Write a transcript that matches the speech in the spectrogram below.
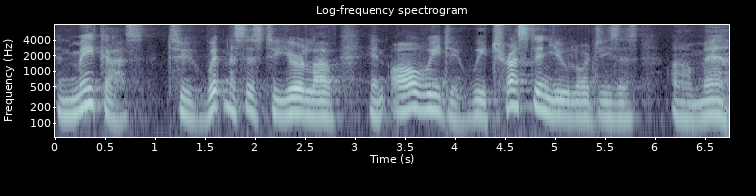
and make us to witnesses to your love in all we do. We trust in you, Lord Jesus. Amen.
